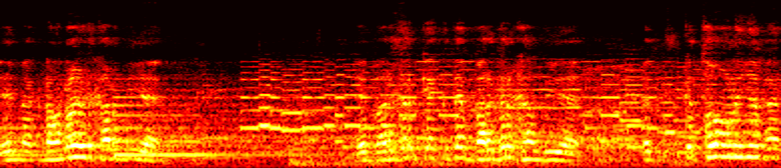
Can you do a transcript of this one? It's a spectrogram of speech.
ਇਹ ਮੈਕਡੋਨਲਡ ਖਾਂਦੀ ਹੈ ਇਹ 버ਗਰ ਕਿੰਗ ਤੇ 버ਗਰ ਖਾਂਦੀ ਹੈ ਤੇ ਕਿੱਥੋਂ ਆਉਣੀ ਹੈ ਫਿਰ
